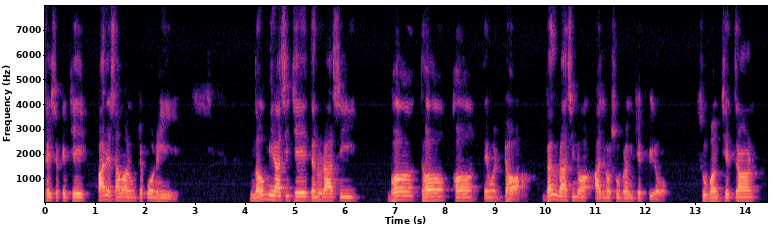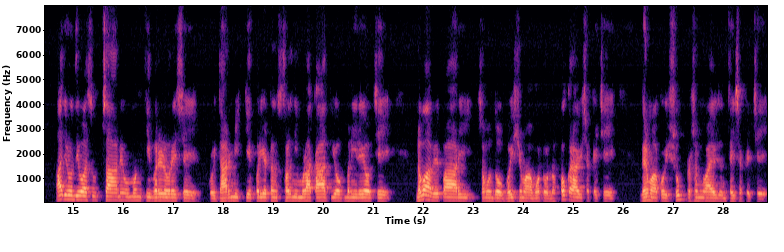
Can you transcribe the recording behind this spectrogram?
થઈ શકે છે, ભારે સામાન ઉચકવો નહીં. નવમી રાશિ છે ધનુ રાશિ ભ, ધ ફ તેમજ ઢ. ધનુરાશિનો આજનો શુભ રંગ છે પીળો. શુભ અંક છે ત્રણ. આજનો દિવસ ઉત્સાહ અને ઉમંગથી ભરેલો રહેશે. કોઈ ધાર્મિક કે પર્યટન સ્થળની મુલાકાત, યોગ બની રહ્યો છે. નવા વેપારી, સંબંધો ભવિષ્યમાં મોટો નફો કરાવી શકે છે. ઘરમાં કોઈ શુભ પ્રસંગનું આયોજન થઈ શકે છે.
